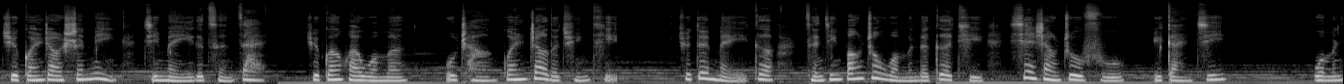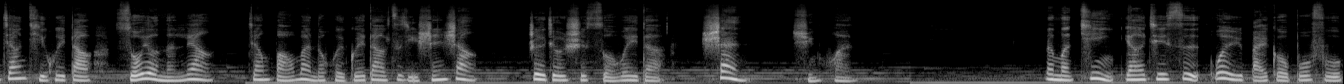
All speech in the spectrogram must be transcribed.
去关照生命及每一个存在，去关怀我们无常关照的群体，去对每一个曾经帮助我们的个体献上祝福与感激。我们将体会到所有能量将饱满的回归到自己身上，这就是所谓的善循环。那么，King 幺七四位于白狗波幅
